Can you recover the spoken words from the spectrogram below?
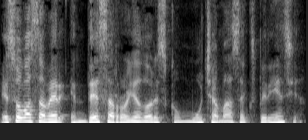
Eso vas a ver en desarrolladores con mucha más experiencia.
